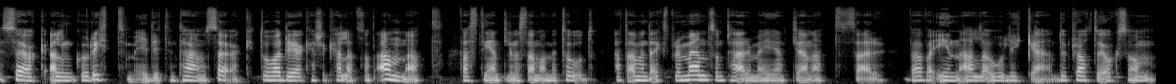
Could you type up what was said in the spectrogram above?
sökalgoritm i ditt internsök, då har det kanske kallats något annat, fast egentligen är samma metod. Att använda experiment som term är egentligen att så här, väva in alla olika. Du pratar ju också om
